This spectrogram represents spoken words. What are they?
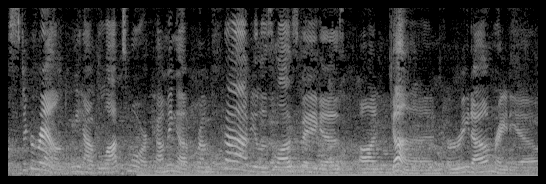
stick around. We have lots more coming up from fabulous Las Vegas on Gun Freedom Radio.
